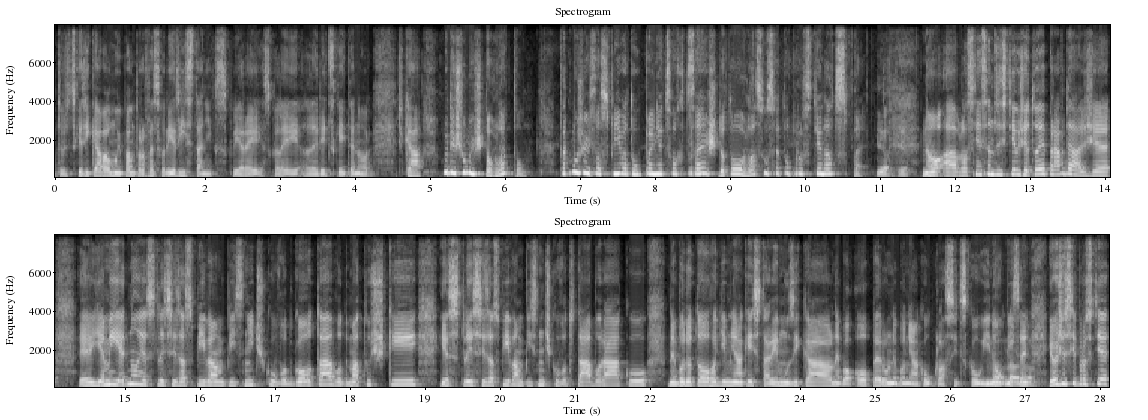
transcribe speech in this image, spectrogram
To vždycky říkával můj pan profesor Jiří Staněk, skvělý, skvělý lirický tenor. Říká, když umíš tohleto, tak můžeš zaspívat úplně, co chceš. Do toho hlasu se to prostě nadspe. Jo, jo. No a vlastně jsem zjistil, že to je pravda, že je mi jedno, jestli si zaspívám písničku od Góta, od Matušky, jestli si zaspívám písničku od Táboráku, nebo do toho hodím nějaký starý muzikál, nebo operu, nebo nějakou klasickou jinou no, píseň. No, no. Jo, že si prostě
